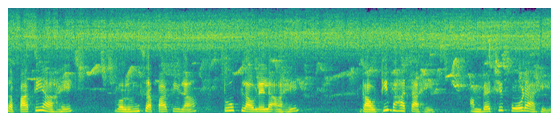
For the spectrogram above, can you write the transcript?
चपाती आहे. वरून चपातीला तूप लावलेलं आहे. गावठी भात आहे. आंब्याची पोड आहे.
